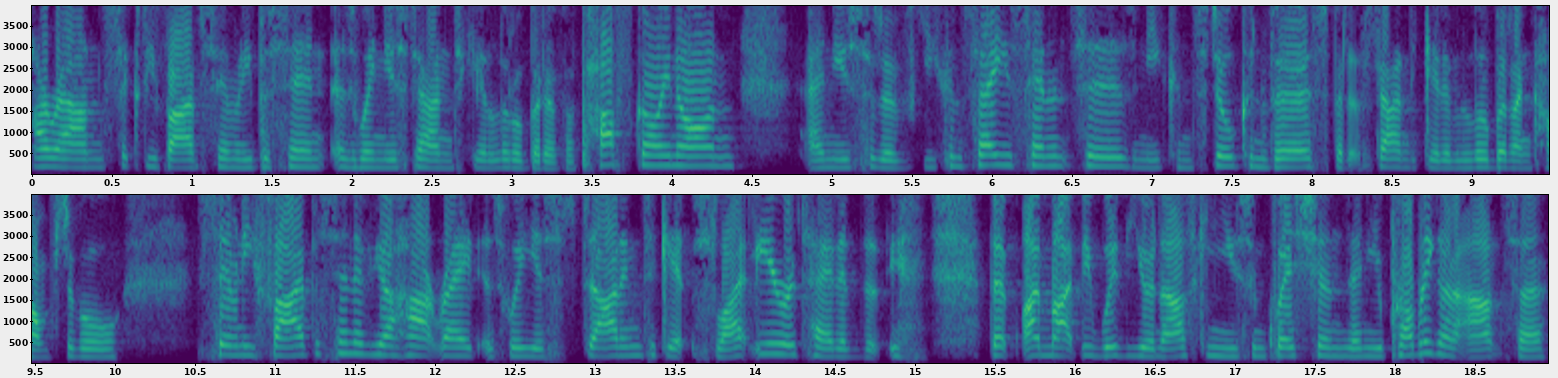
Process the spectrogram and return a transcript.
around 65 70% is when you're starting to get a little bit of a puff going on and you sort of you can say your sentences and you can still converse but it's starting to get a little bit uncomfortable 75% of your heart rate is where you're starting to get slightly irritated that that I might be with you and asking you some questions and you're probably going to answer,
